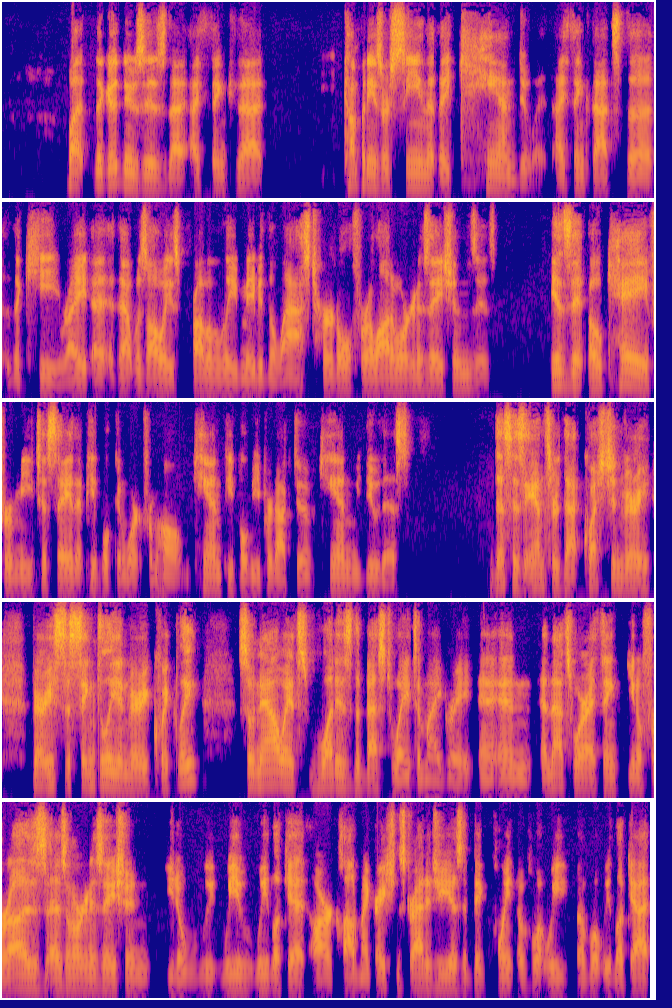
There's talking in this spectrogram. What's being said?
But the good news is that I think that companies are seeing that they can do it. I think that's the the key, right? Uh, that was always probably maybe the last hurdle for a lot of organizations is is it okay for me to say that people can work from home? Can people be productive? Can we do this? This has answered that question very very succinctly and very quickly. So now it's what is the best way to migrate, and, and and, that's where I think you know for us as an organization, you know we, we we look at our cloud migration strategy as a big point of what we of what we look at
